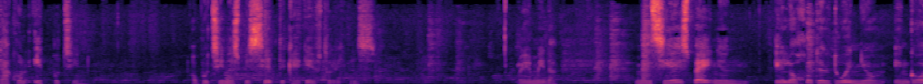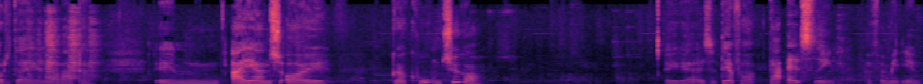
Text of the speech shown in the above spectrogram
Der er kun ét Putin. Og Putin er specielt, det kan ikke efterlignes. Og jeg mener, man siger i Spanien, el ojo del dueño engorda el la vaca. Øhm, ejerens øje gør koen tykkere. Ikke? Altså derfor, der er altid en af familien.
